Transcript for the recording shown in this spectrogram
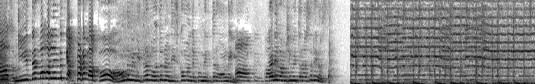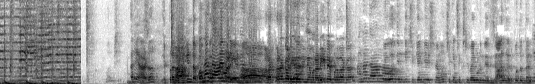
మా- ఇద్దరు మొహాలు ఎందుకు అక్కడ మాకు? అవును మేమిద్దరం పోతాం నన్ను తీసుకోమని చెప్పు మీరిద్దరు ఓకే. కానీ వంశీ మీతో వస్తే నేను వస్తా. అరే ఆడోన్ ఎప్పుడైనా అడిగిండా? అన్న, ఫస్ట్ టైం దాని- అడిగిండా? అడక్కడక్క అడిగినా నేను అడిగినా ఇగో దీనికి చికెన్ చేసినాము. చికెన్ సిక్స్టీ ఫైవ్ కూడా ఉంది. అది చాలు సరిపోతుంది దానికి.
